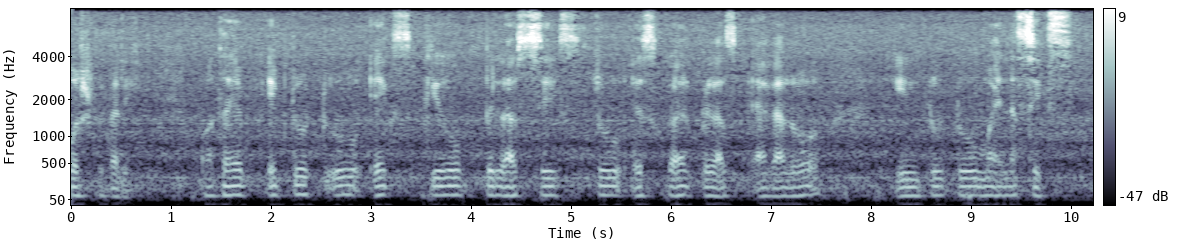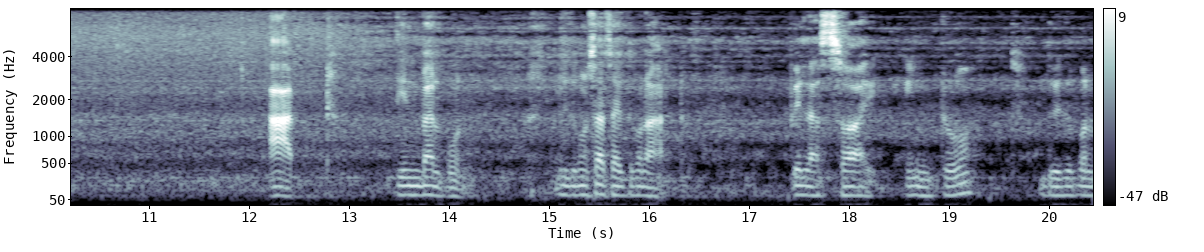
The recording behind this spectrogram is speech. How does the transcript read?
বসবে তাহলে। অতএব F two two X cube plus six two square plus এগারো ইন্টু টু মাইনাস সিক্স আট, তিনবার গুণ। দুই দুগুণ সাত, চার দুগুণ আট। প্লাস ছয় ইন্টু দুই দুগুণ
